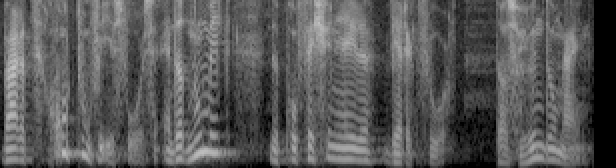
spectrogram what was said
waar het goed toeven is voor ze. En dat noem ik de professionele werkvloer. Dat is hun domein.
